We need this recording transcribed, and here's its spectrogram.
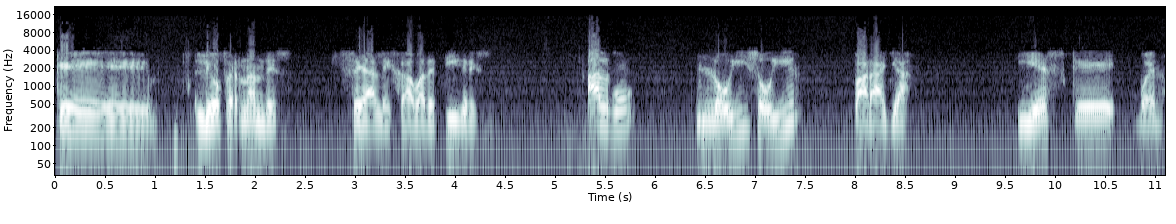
que Leo Fernández se alejaba de Tigres. Algo lo hizo ir para allá. Y es que, bueno,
